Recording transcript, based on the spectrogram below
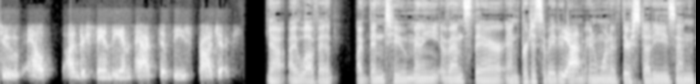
to help understand the impact of these projects yeah i love it I've been to many events there and participated yeah. in, in, one of their studies, and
